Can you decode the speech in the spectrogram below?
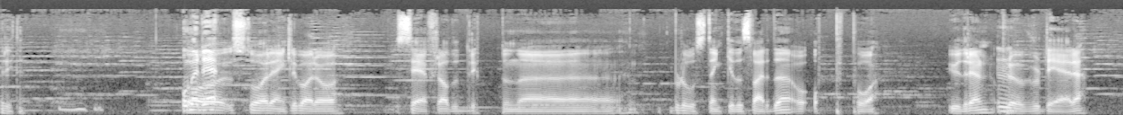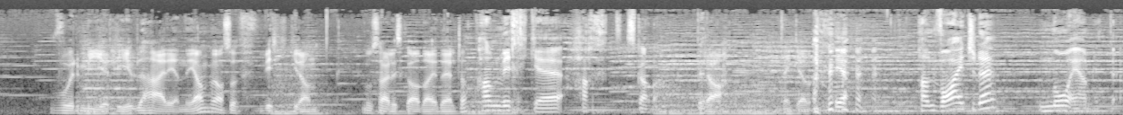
riktig. Og med det Og står egentlig bare og ser fra det dryppende, blodstenkede sverdet og opp på Udrelen og Mm. prøver å vurdere hvor mye liv det er igjen i ham. Altså, virker han noe særlig skada i det hele tatt? Han virker hardt skada. Bra, tenker jeg da. Han var ikke det. Nå er han blitt det.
